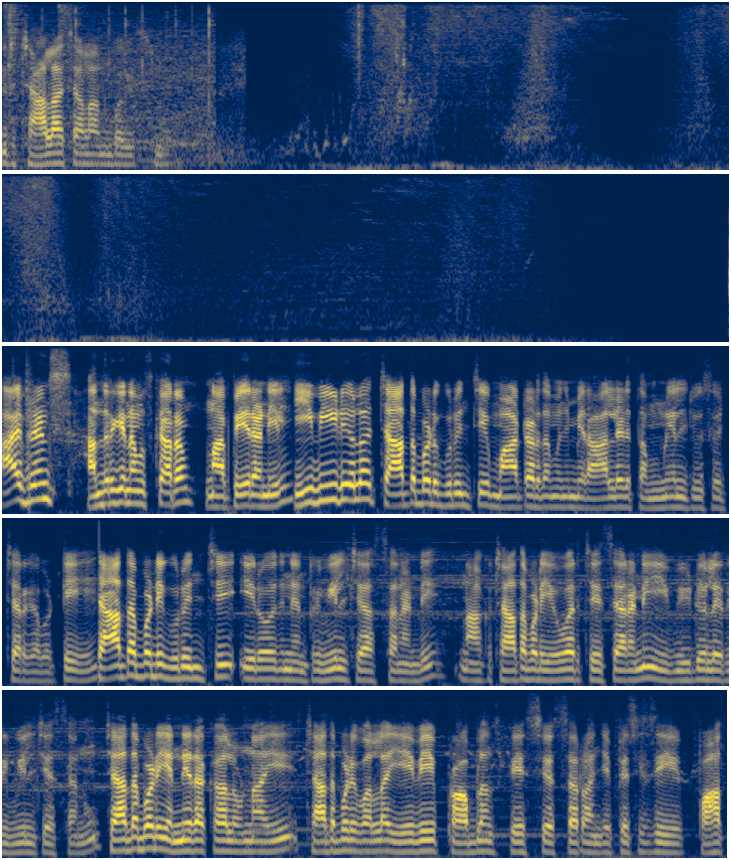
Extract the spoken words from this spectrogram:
మీరు చాలా చాలా అనుభవిస్తున్నారు. హాయ్ ఫ్రెండ్స్ అందరికీ నమస్కారం. నా పేరు అనిల్. ఈ వీడియోలో చాతబడి గురించి మాట్లాడదామని మీరు ఆల్రెడీ తమ్ముళ్ళు చూసి వచ్చారు కాబట్టి చాతబడి గురించి ఈ రోజు నేను రివీల్ చేస్తానండి. నాకు చాతబడి ఎవరు చేశారని ఈ వీడియోలో రివీల్ చేశాను. చాతబడి ఎన్ని రకాలు ఉన్నాయి చాతబడి వల్ల ఏవే ప్రాబ్లమ్స్ ఫేస్ చేస్తారు అని చెప్పేసి పాత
